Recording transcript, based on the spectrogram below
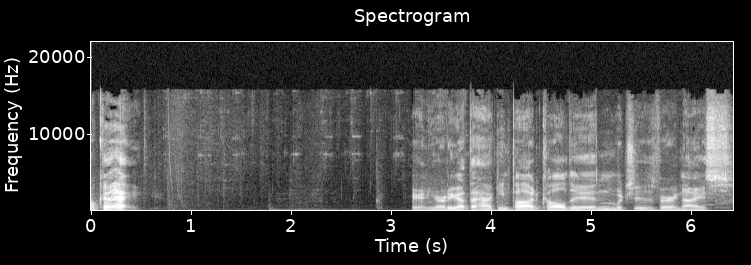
Okay. Okay, you already got the hacking pod called in, which is very nice.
